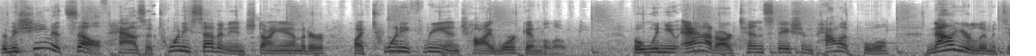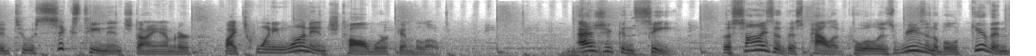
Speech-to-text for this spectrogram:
The machine itself has a 27 inch diameter by 23 inch high work envelope. But when you add our 10 station pallet pool, now you're limited to a 16 inch diameter by 21 inch tall work envelope. As you can see, the size of this pallet pool is reasonable given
